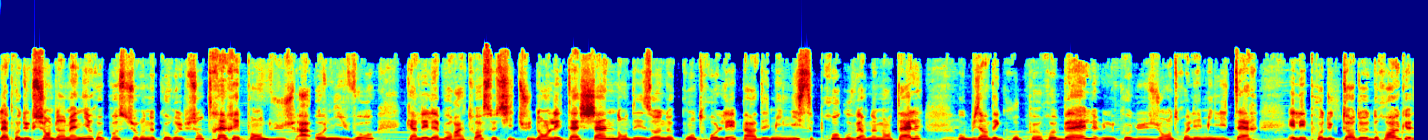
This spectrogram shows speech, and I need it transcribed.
La production en Birmanie repose sur une corruption très répandue, à haut niveau, car les laboratoires se situent dans l'État Shan, dans des zones contrôlées par des milices pro-gouvernementales ou bien des groupes rebelles, une collusion entre les militaires et les producteurs de drogue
